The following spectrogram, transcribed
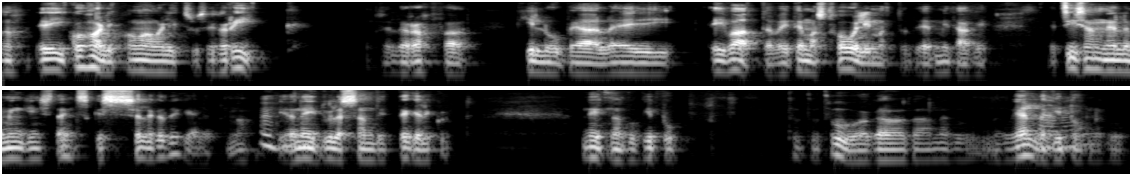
noh, ei kohalik omavalitsus ega riik selle rahva killu peale ei, ei vaata või temast hoolimata teeb midagi. et siis on jälle mingi instants, kes sellega tegeleb, noh mm -hmm. ja neid ülesandeid tegelikult nüüd nagu kipub tuu, aga, aga nagu, nagu jälle Aha. kipub nagu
